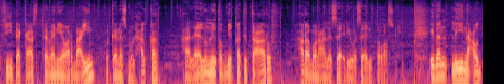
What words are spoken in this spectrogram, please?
في تكاست 48 وكان اسم الحلقة حلال لتطبيقات التعارف حرام على سائر وسائل التواصل. اذا لنعد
